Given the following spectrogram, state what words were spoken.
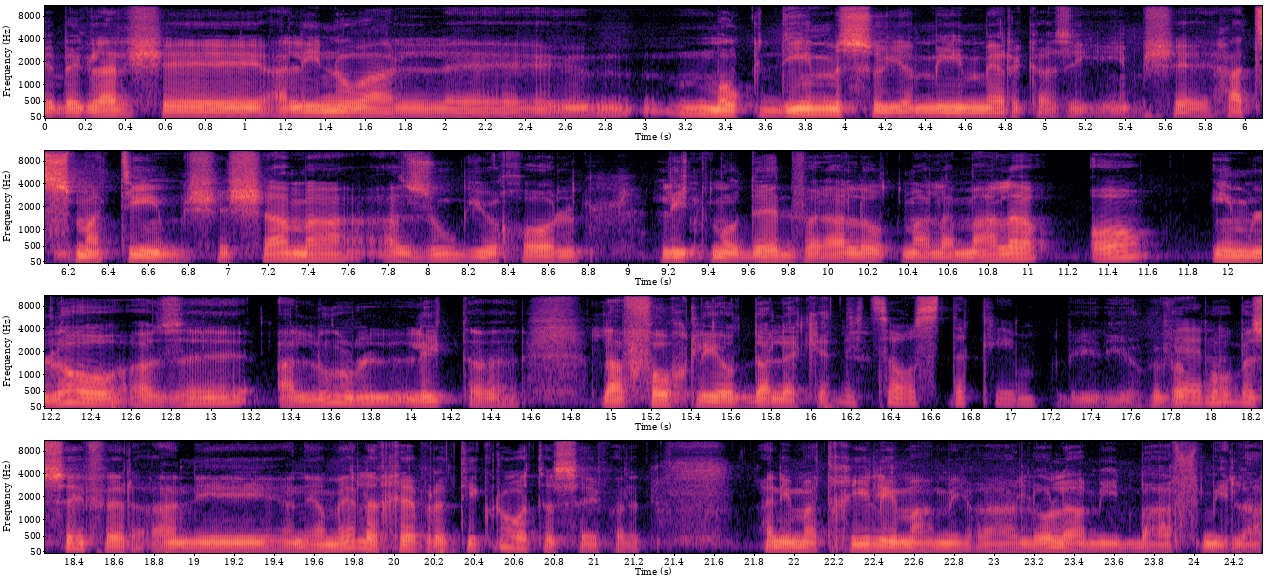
ובגלל שעלינו על אה, מוקדים מסוימים מרכזיים, שהצמתים, ששם הזוג יכול להתמודד ולעלות מעלה-מעלה, או אם לא, אז זה עלול להת... להפוך להיות דלקת. ליצור סדקים. בדיוק. כן. ופה בספר, אני, אני אומר לחבר'ה, תקראו את הספר. אני מתחיל עם האמירה לא להאמין באף מילה,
